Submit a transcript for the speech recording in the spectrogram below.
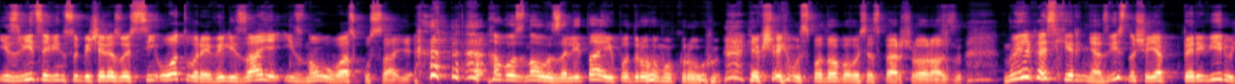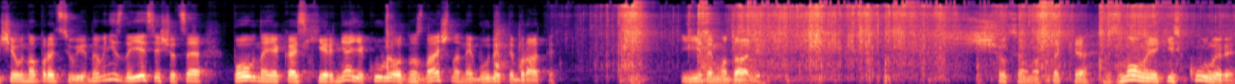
і звідси він собі через ось ці отвори вилізає і знову вас кусає. Або знову залітає і по другому кругу, якщо йому сподобалося з першого разу. Ну, якась херня. Звісно, що я перевірю, чи воно працює. але мені здається, що це повна якась херня, яку ви однозначно не будете брати. І їдемо далі. Що це у нас таке? Знову якісь кулери.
